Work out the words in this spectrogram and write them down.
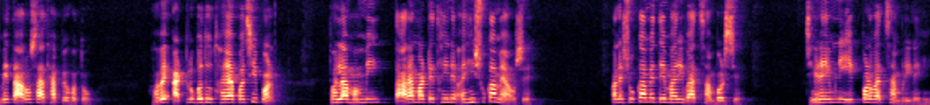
મેં તારો સાથ આપ્યો હતો. હવે આટલું બધું થયા પછી પણ ભલા મમ્મી, તારા માટે થઈને અહીં શું કામે આવશે? અને શું કામે તે મારી વાત સાંભળશે? જેણે એમની એક પણ વાત સાંભળી નહીં.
